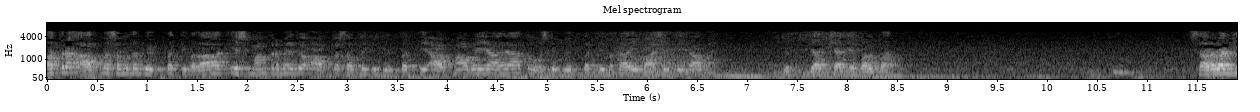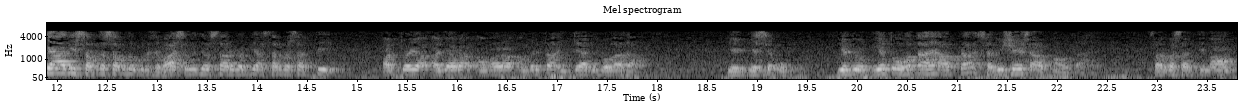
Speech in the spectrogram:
अत्र आत्मशब्द व्युत्पत्ति बलात्। इस मंत्र में जो आत्मशब्द की व्युत्पत्ति आत्मा वही आया तो उसकी व्युत्पत्ति बताई भाष्य टीका में। व्याख्या के बल पर। सर्वज्ञ आदि शब्द शब्द भाष्य में जो सर्वज्ञ, सर्वशक्ति अद्वय अजर, अमर, अमृता इत्यादि बोला था, ये इससे ये जो, ये तो होता है आपका सविशेष आत्मा होता है। सर्वशक्तिमान,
